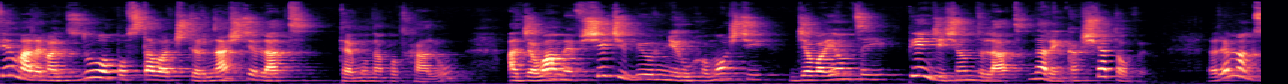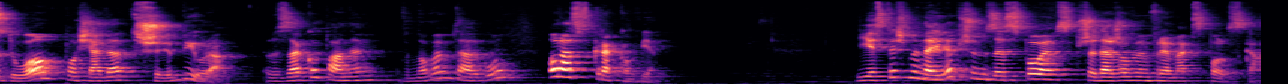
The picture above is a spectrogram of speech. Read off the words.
Firma Remax Duo powstała 14 lat temu na Podhalu, a działamy w sieci biur nieruchomości działającej 50 lat na rynkach światowych. Remax Duo posiada trzy biura w Zakopanem, w Nowym Targu oraz w Krakowie. Jesteśmy najlepszym zespołem sprzedażowym w Remax Polska.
